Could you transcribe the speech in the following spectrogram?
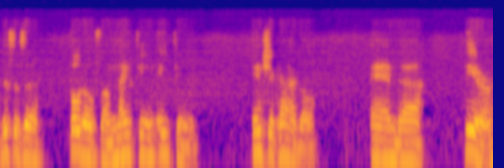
this is a photo from 1918 in Chicago. And uh, here,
